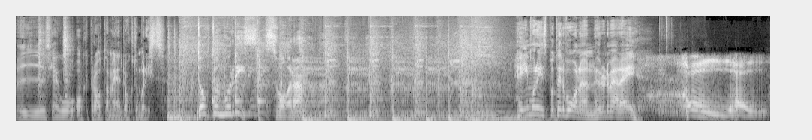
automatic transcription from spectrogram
Vi ska gå och prata med Dr. Morris. Dr. Morris svarar. Hej Morris på telefonen, hur är det med dig? Hej, hej.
